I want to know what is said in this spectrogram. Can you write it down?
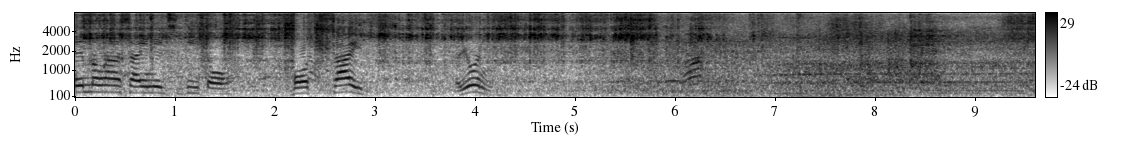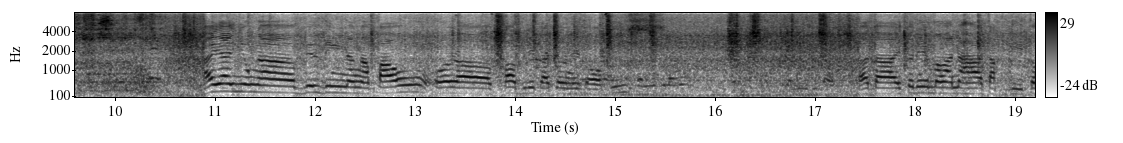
May mga signage dito both sides. Ayun. Ayan yung ah, building ng ah, PAO or ah, Public Attorney's Office. At ah, ito na yung mga nahatak dito.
